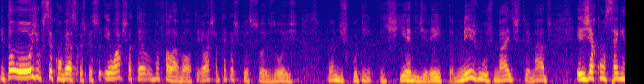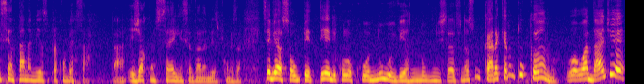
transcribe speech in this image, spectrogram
Então, hoje você conversa com as pessoas. Eu acho até, eu vou falar, Walter, eu acho até que as pessoas hoje, quando discutem esquerda e direita, mesmo os mais extremados, eles já conseguem sentar na mesa para conversar. Tá? Eles já conseguem sentar na mesa para conversar. Você vê só, o PT ele colocou no governo, no Ministério das Finanças, um cara que era um tucano. O, o Haddad é,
